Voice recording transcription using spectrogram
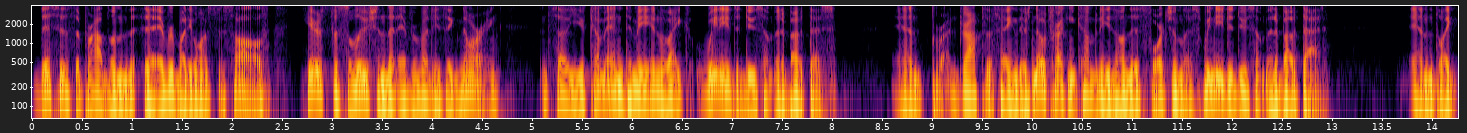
This is the problem that everybody wants to solve. Here's the solution that everybody's ignoring. And so you come in to me and like, we need to do something about this and br- drop the thing. There's no trucking companies on this fortune list. We need to do something about that. And like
